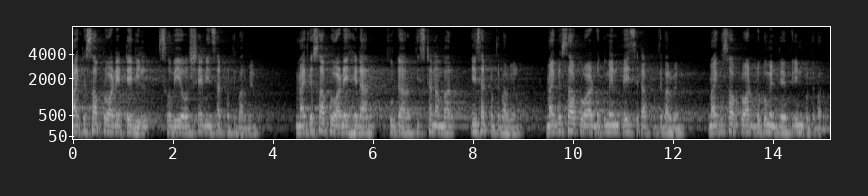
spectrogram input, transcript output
মাইক্রোসফট ওয়ার্ডের টেবিল, ছবি ও শেপ ইনসার্ট করতে পারবেন। মাইক্রোসফট ওয়ার্ডে হেডার ফুটার পৃষ্ঠা নাম্বার ইনসার্ট করতে পারবেন। Microsoft Word document page set করতে পারবেন। মাইক্রোসফট ওয়ার্ড ডকুমেন্টে প্রিন্ট করতে পারবেন।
